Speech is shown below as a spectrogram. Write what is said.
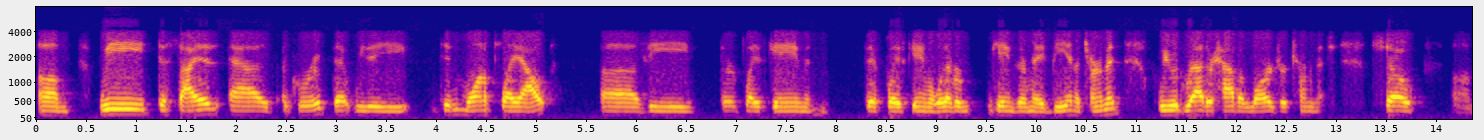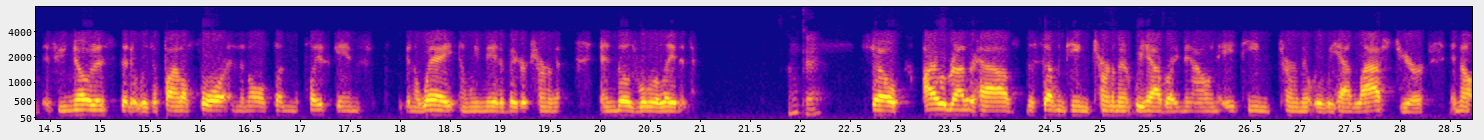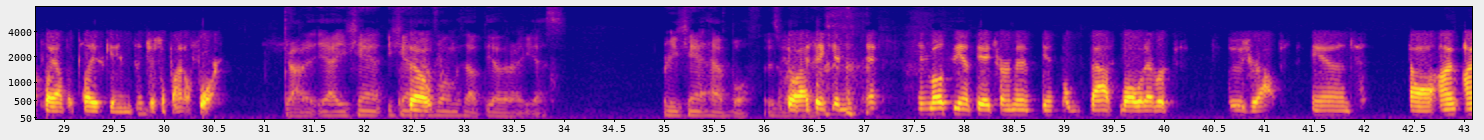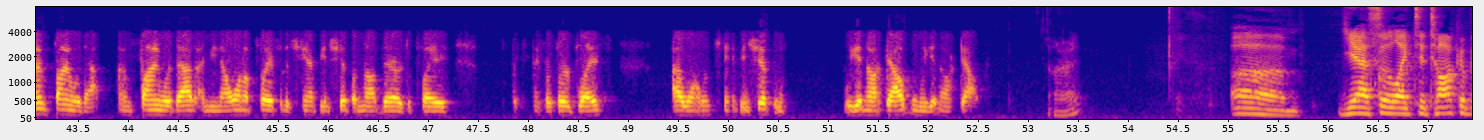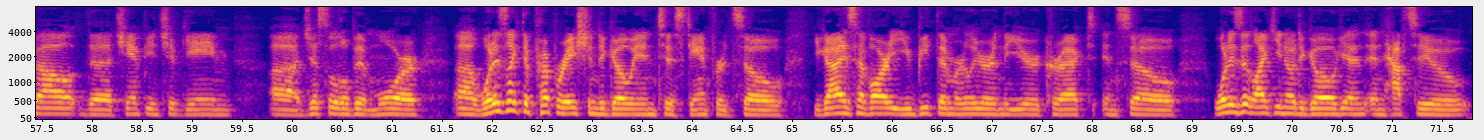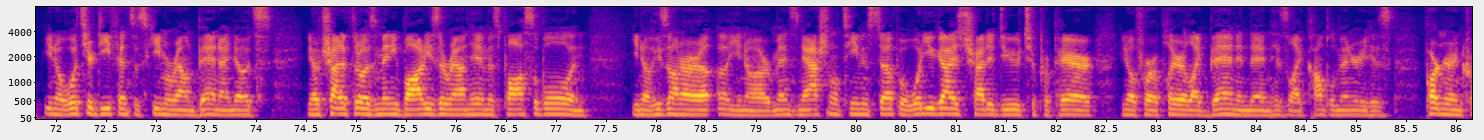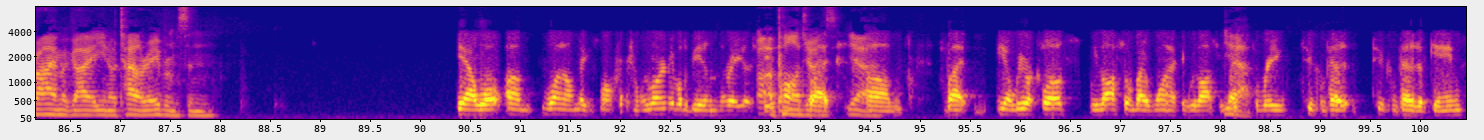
Um, we decided as a group that we didn't want to play out uh, the third place game and fifth place game or whatever games there may be in a tournament. We would rather have a larger tournament. So um, if you notice that it was a Final Four and then all of a sudden the place games went away and we made a bigger tournament, and those were related. Okay. So I would rather have the 17 tournament we have right now and 18 tournament where we had last year and not play out the place games and just a Final Four. Got it. Yeah, you can't you can't so, have one without the other, I guess, or you can't have both. As well. So I think in in most of the NCAA tournaments, you know, basketball, whatever, lose you're out. And uh, I'm I'm fine with that. I'm fine with that. I mean, I want to play for the championship. I'm not there to play for third place. I want the championship, and we get knocked out, then we get knocked out. All right. Um. Yeah. So, like, to talk about the championship game, uh, just a little bit more. Uh, what is like the preparation to go into Stanford? So you guys have already you beat them earlier in the year, correct? And so what is it like, you know, to go again and have to, you know, what's your defensive scheme around Ben? I know it's, you know, try to throw as many bodies around him as possible, and you know he's on our, uh, you know, our men's national team and stuff. But what do you guys try to do to prepare, you know, for a player like Ben, and then his like complementary, his partner in crime, a guy, you know, Tyler Abramson? Yeah, well, um, one, I'll make a small correction. We weren't able to beat them in the regular season. I apologize. But, yeah. Um, but you know, we were close. We lost one by one. I think we lost Yeah. by three, two competitive, two competitive games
